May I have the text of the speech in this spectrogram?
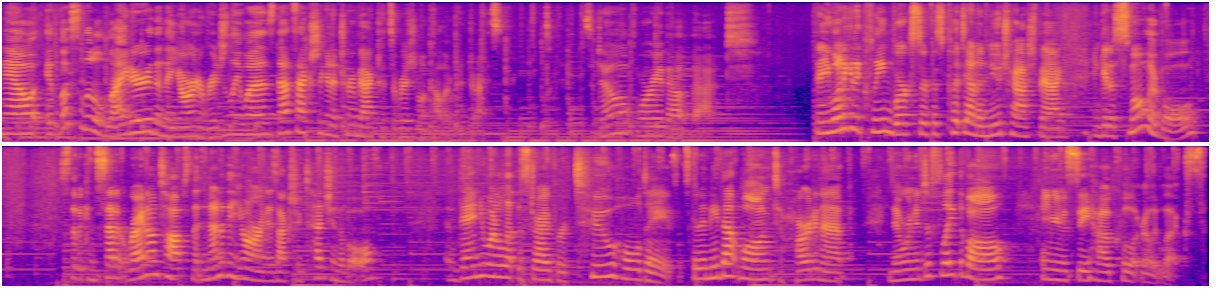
Now, it looks a little lighter than the yarn originally was. That's actually gonna turn back to its original color when it dries. So don't worry about that. Now you wanna get a clean work surface, put down a new trash bag, and get a smaller bowl so that we can set it right on top so that none of the yarn is actually touching the bowl. And then you wanna let this dry for two whole days. It's gonna need that long to harden up. And then we're gonna deflate the ball, and you're gonna see how cool it really looks.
